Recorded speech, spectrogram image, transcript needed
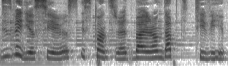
This video series is sponsored by Roundup TV.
